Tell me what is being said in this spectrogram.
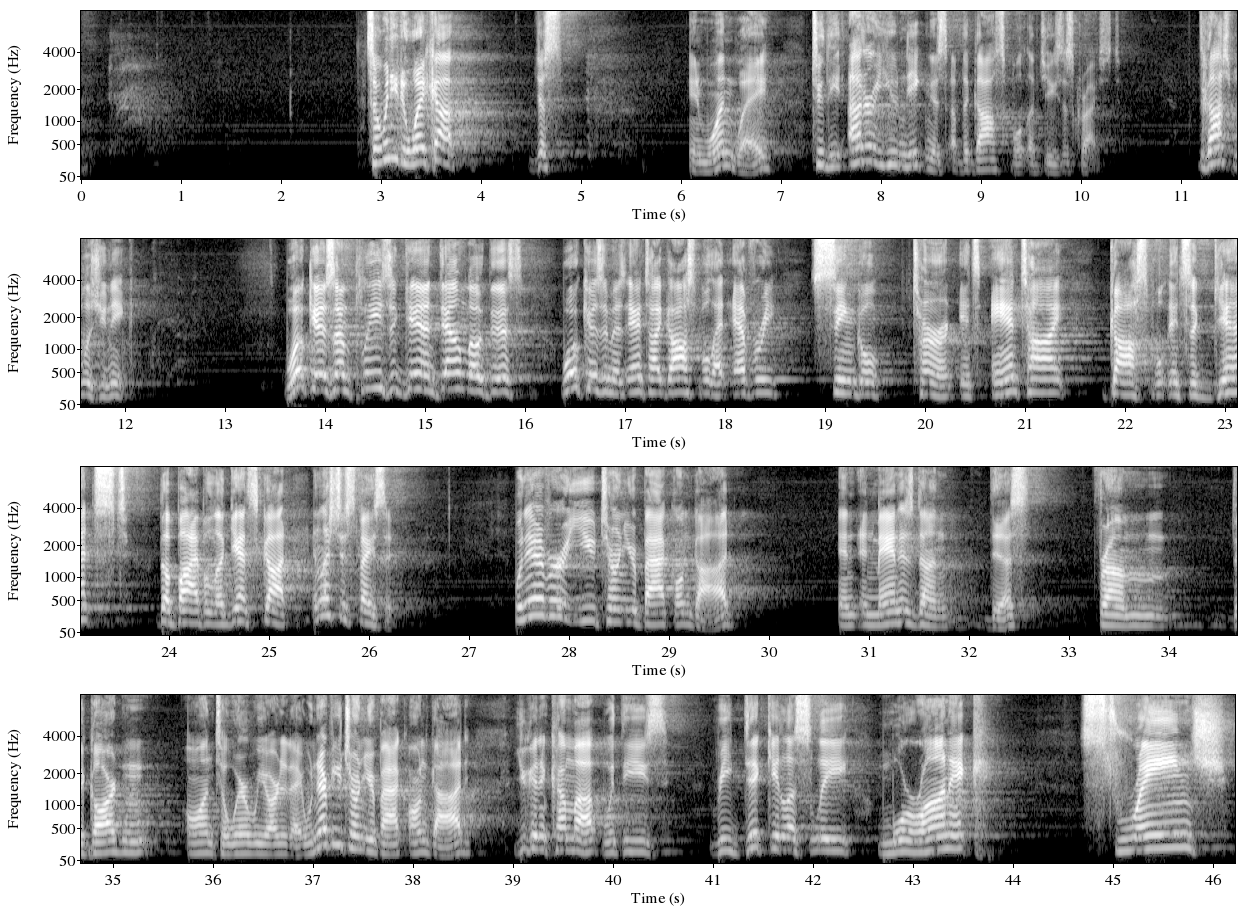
So we need to wake up just in one way to the utter uniqueness of the gospel of Jesus Christ. The gospel is unique. Wokeism, please again, download this. Wokeism is anti gospel at every single turn. It's anti gospel, it's against the Bible, against God. And let's just face it whenever you turn your back on God, and, and man has done this from the garden on to where we are today, whenever you turn your back on God, you're going to come up with these ridiculously moronic, strange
